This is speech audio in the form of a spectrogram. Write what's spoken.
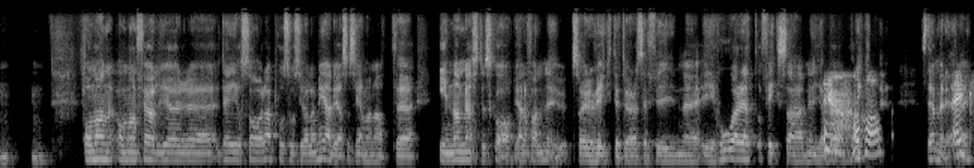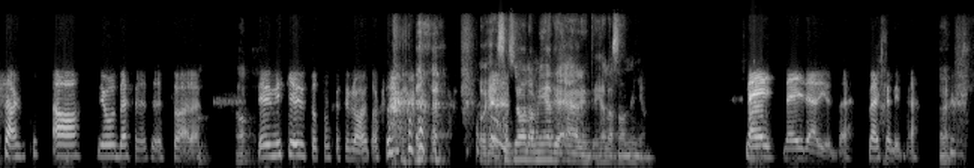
Mm, mm. Om, man, om man följer eh, dig och Sara på sociala medier så ser man att eh, innan mästerskap, i alla fall nu, så är det viktigt att göra sig fin eh, i håret och fixa nya badvikter. Stämmer det? Eller? Exakt. Ja, jo definitivt så är det. Ja. Det är mycket utåt som ska se bra ut också. Okej, okay, sociala medier är inte hela sanningen. Nej, nej det är det ju inte. Verkligen inte.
